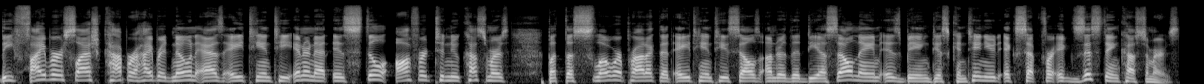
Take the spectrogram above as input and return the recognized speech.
the fiber slash copper hybrid known as AT&T Internet is still offered to new customers, but the slower product that AT&T sells under the DSL name is being discontinued except for existing customers.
